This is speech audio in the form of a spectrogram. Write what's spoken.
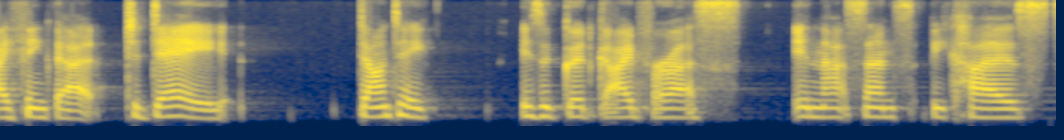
I think that today, Dante is a good guide for us in that sense because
